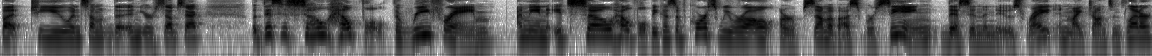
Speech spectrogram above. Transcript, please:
but to you and some of the in your Substack, but this is so helpful. The reframe I mean, it's so helpful because, of course, we were all, or some of us, were seeing this in the news, right? In Mike Johnson's letter.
